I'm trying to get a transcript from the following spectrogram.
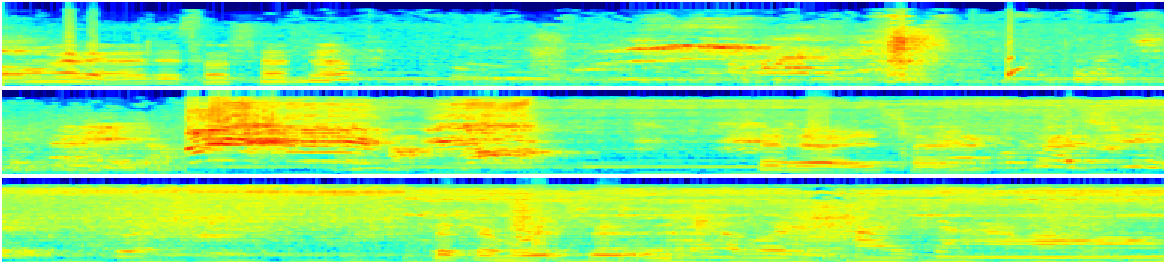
我们的儿子出生了。爸爸来这边，这里，很好，谢谢医生，不客气，不客气。谢谢胡医师。那个我也拍一下哦。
